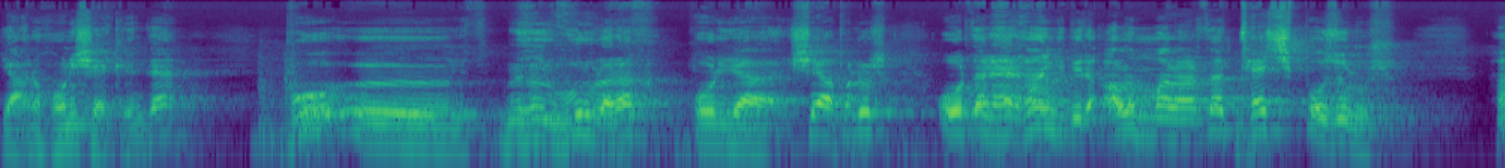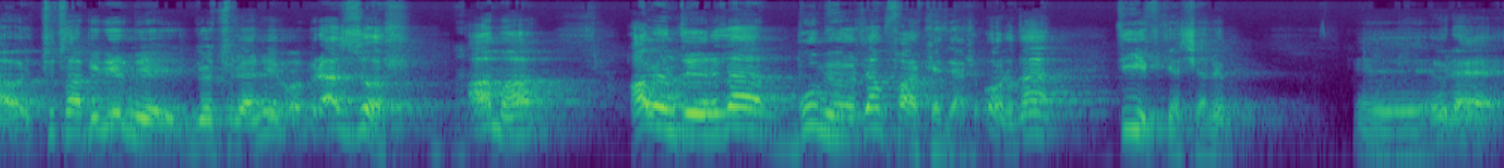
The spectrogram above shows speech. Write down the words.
Yani honi şeklinde. Bu e, mühür vurularak oraya şey yapılır. Oradan herhangi bir alınmalarda teç bozulur. Ha, tutabilir mi götüreni? O biraz zor. Ama alındığını da bu mühürden fark eder. Onu da deyip geçelim. Ee, öyle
